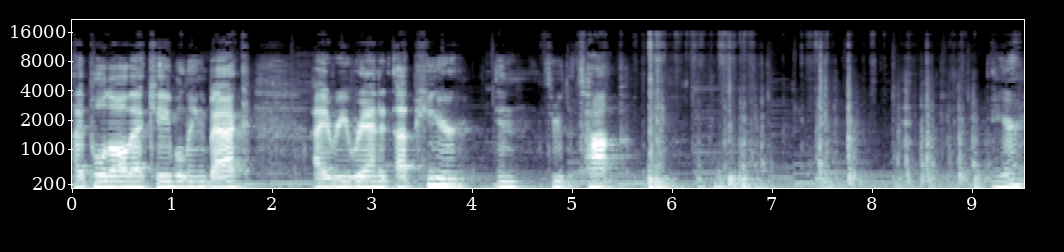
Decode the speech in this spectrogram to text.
I pulled all that cabling back. I reran it up here in through the top here.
